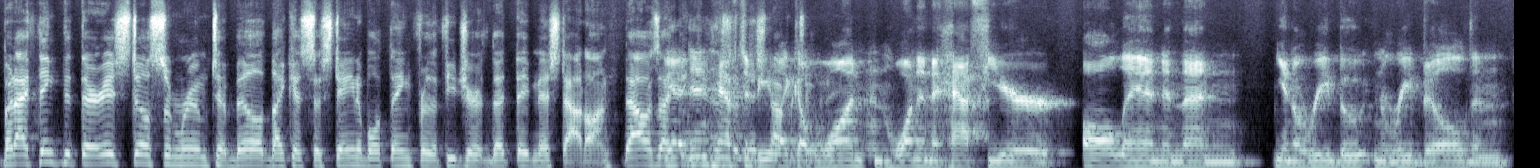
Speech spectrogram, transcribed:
but I think that there is still some room to build like a sustainable thing for the future that they missed out on. That was yeah, I it didn't have to be like a one one and a half year all in and then you know reboot and rebuild and.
